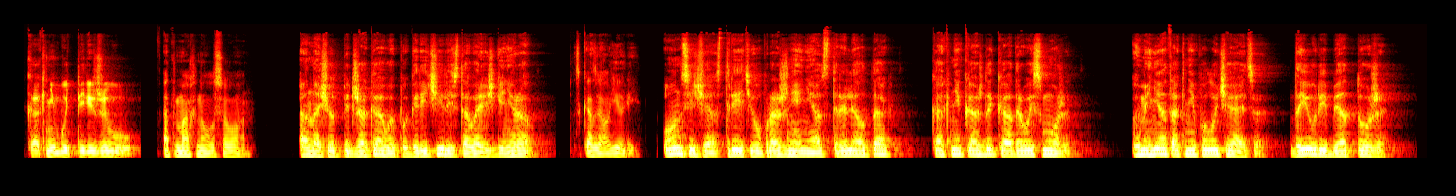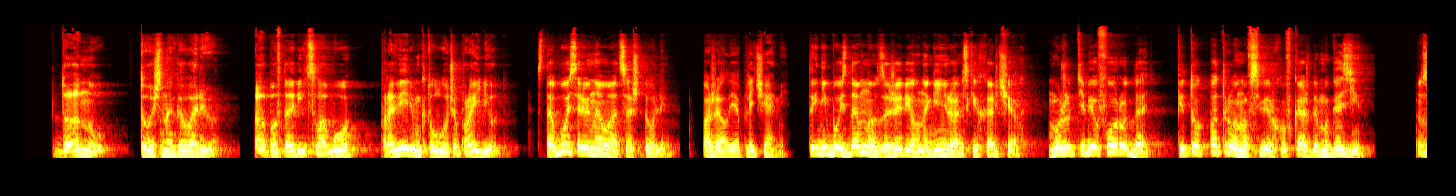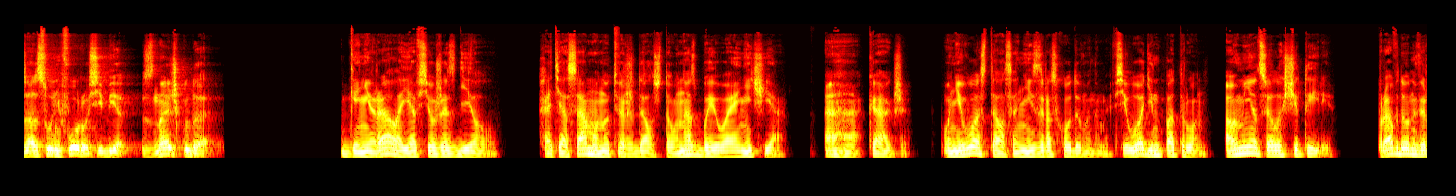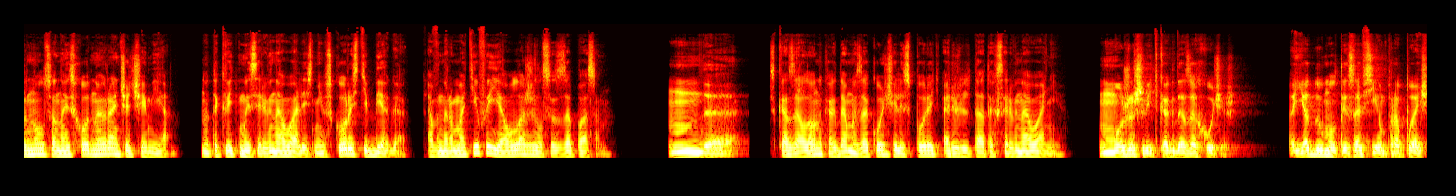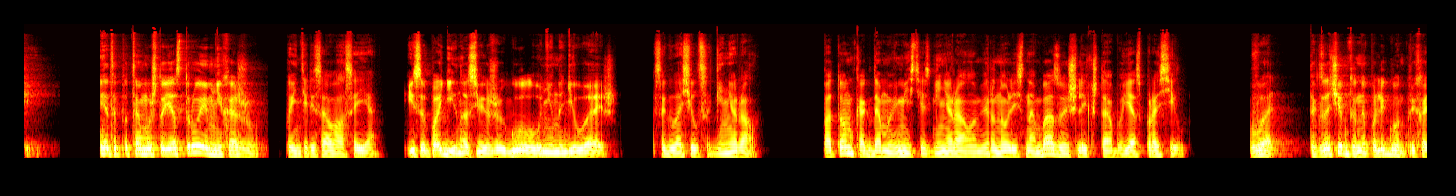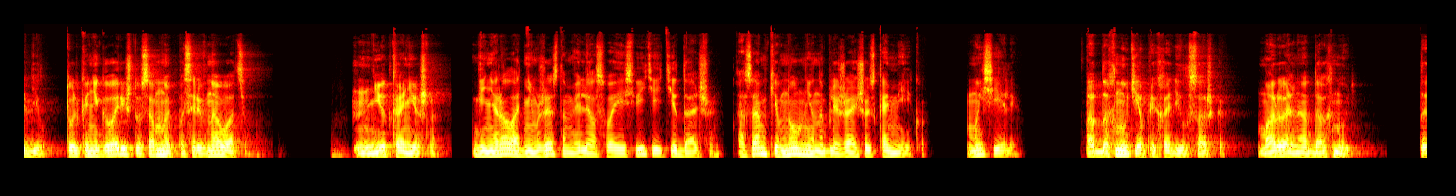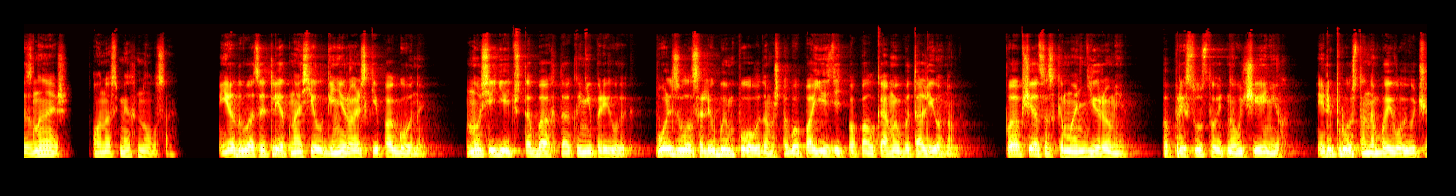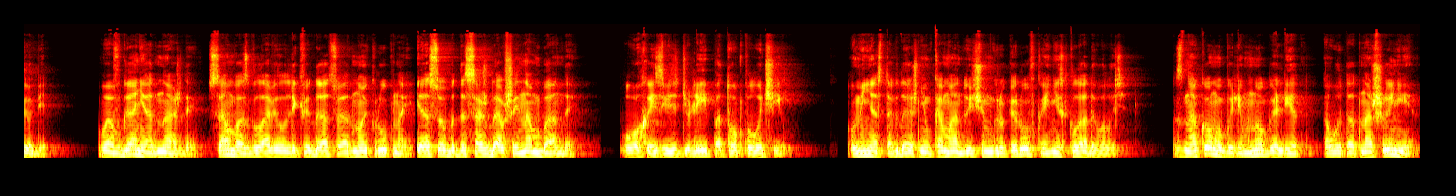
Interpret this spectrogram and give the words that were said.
Как-нибудь переживу. Отмахнулся он. «А насчет пиджака вы погорячились, товарищ генерал. Сказал Юрий. Он сейчас третье упражнение отстрелял так, как не каждый кадровый сможет. У меня так не получается, да и у ребят тоже. Да ну. Точно говорю. А повторить слабо? Проверим, кто лучше пройдет. С тобой соревноваться, что ли? Пожал я плечами. Ты, небось, давно зажирел на генеральских харчах. Может, тебе фору дать? Пяток патронов сверху в каждый магазин. Засунь фору себе, знаешь куда? Генерала я все же сделал. Хотя сам он утверждал, что у нас боевая ничья. Ага, как же. У него остался неизрасходованным всего один патрон, а у меня целых четыре. Правда, он вернулся на исходную раньше, чем я. Но так ведь мы соревновались не в скорости бега, а в норматив и я уложился с запасом. «М-да. Сказал он, когда мы закончили спорить о результатах соревнований. Можешь ведь, когда захочешь. А я думал, ты совсем пропащий. Это потому, что я строем не хожу. Поинтересовался я. И сапоги на свежую голову не надеваешь. Согласился генерал. Потом, когда мы вместе с генералом вернулись на базу и шли к штабу, я спросил. «Валь, так зачем ты на полигон приходил? Только не говори, что со мной посоревноваться». «Нет, конечно». Генерал одним жестом велел своей свите идти дальше, а сам кивнул мне на ближайшую скамейку. Мы сели. «Отдохнуть я приходил, Сашка. Морально отдохнуть. Ты знаешь, он усмехнулся. Я 20 лет носил генеральские погоны, но сидеть в штабах так и не привык. Пользовался любым поводом, чтобы поездить по полкам и батальонам, пообщаться с командирами, поприсутствовать на учениях или просто на боевой учебе. В Афгане однажды сам возглавил ликвидацию одной крупной и особо досаждавшей нам банды. Ох, и звездюлей потом получил. У меня с тогдашним командующим группировкой не складывалось. Знакомы были много лет, а вот отношения...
